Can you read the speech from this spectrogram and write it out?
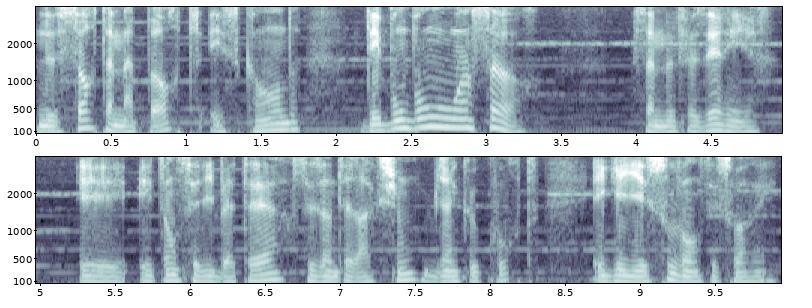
ne sorte à ma porte et scande Des bonbons ou un sort Ça me faisait rire, et étant célibataire, ces interactions, bien que courtes, égayaient souvent ces soirées.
